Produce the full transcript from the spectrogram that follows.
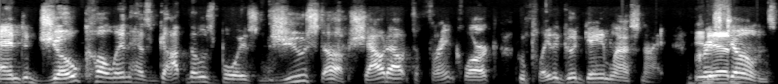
And Joe Cullen has got those boys juiced up. Shout out to Frank Clark, who played a good game last night. Chris Jones.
